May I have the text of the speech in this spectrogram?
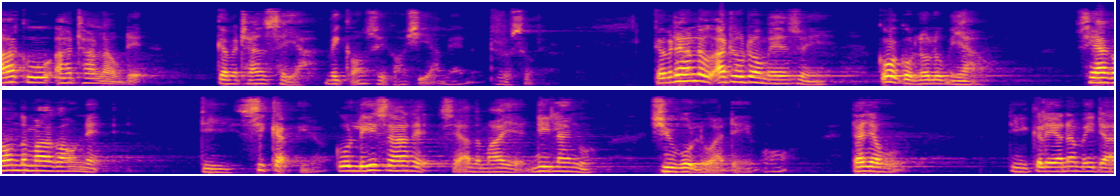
အာကိုအားထားလောက်တဲ့ကမ္မထမ်းဆရာမိတ်ကောင်းဆွေကောင်းရှိရမယ်လို့သူတို့ဆိုတယ်ကမ္မထမ်းလို့အထုတ်တော့မယ်ဆိုရင်ကိုယ့်ကိုယ်လုံးလို့မရဘူးဆရာကောင်းသမားကောင်းနဲ့ဒီစိတ်ကပ်ပြီးတော့ကိုလေးစားတဲ့ဆရာသမားရဲ့နိလန်းကိုယူဖို့လိုအပ်တယ်ပေါ့ဒါကြောင့်ဒီကလျာဏမိတ်တာ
